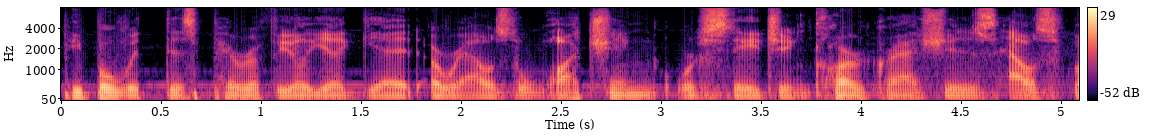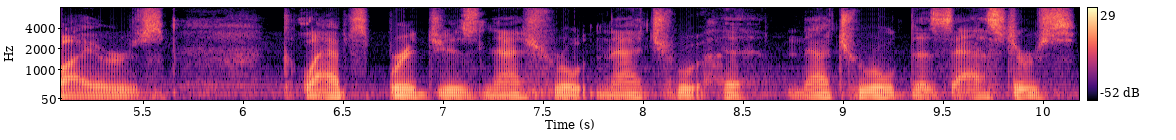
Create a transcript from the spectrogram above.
people with this paraphilia get aroused watching or staging car crashes, house fires, collapsed bridges, natural natural natural disasters.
